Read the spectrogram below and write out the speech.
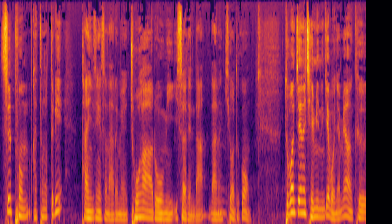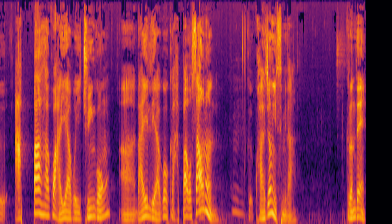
슬픔 같은 것들이 다 인생에서 나름의 조화로움이 있어야 된다라는 키워드고 두 번째는 재미있는 게 뭐냐면 그 아빠하고 아이하고 이 주인공 아, 라일리하고 그 아빠하고 싸우는 그 과정이 있습니다. 그런데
